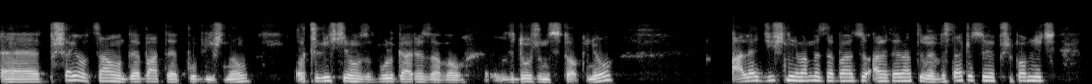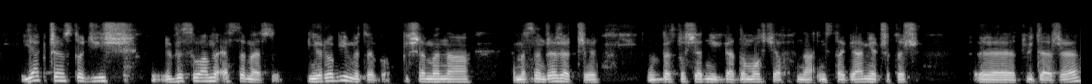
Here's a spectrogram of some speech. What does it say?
E, przejął całą debatę publiczną, oczywiście ją zwulgaryzował w dużym stopniu, ale dziś nie mamy za bardzo alternatywy. Wystarczy sobie przypomnieć, jak często dziś wysyłamy SMS-y. Nie robimy tego. Piszemy na Messengerze, czy w bezpośrednich wiadomościach na Instagramie, czy też e, Twitterze.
